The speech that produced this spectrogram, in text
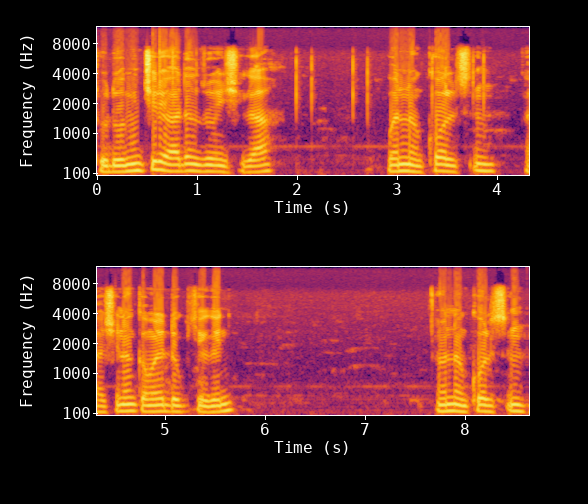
To domin cirewa zan zo in shiga wannan calls ɗin ga shi nan kamar yadda kuke gani, wannan calls ɗin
